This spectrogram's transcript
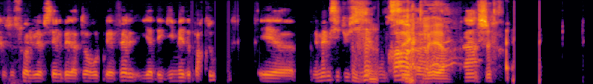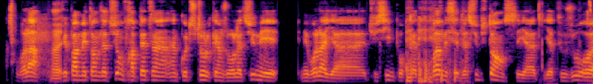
que, ce soit l'UFC, le Bellator ou le PFL, il y a des guillemets de partout. Et euh, même si tu signes un contrat, euh, hein, je... voilà, ouais. je vais pas m'étendre là-dessus. On fera peut-être un, un, coach talk un jour là-dessus, mais mais voilà, il y a, tu signes pour quatre combats, mais c'est de la substance. Il y a, il y a toujours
